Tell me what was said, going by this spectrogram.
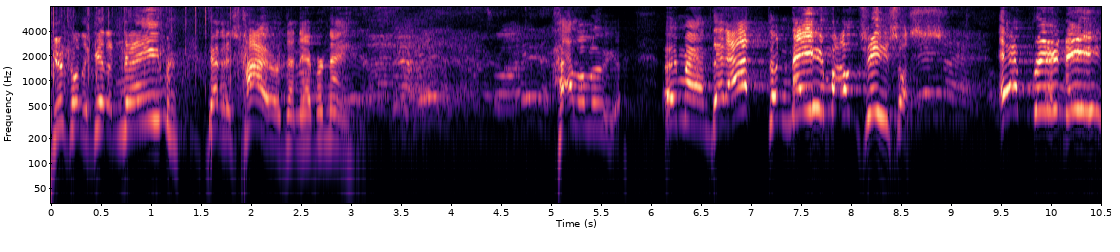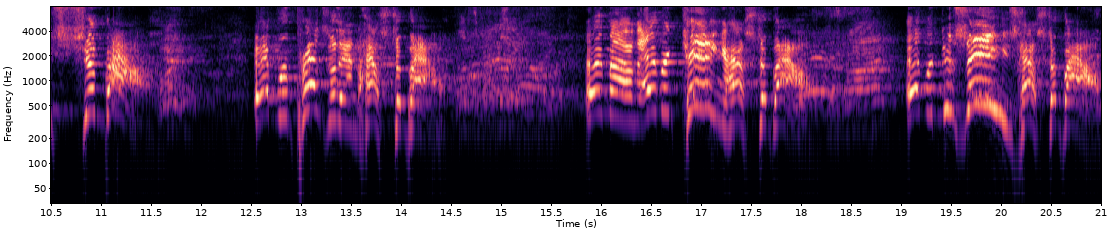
You're going to get a name that is higher than every name. Hallelujah. Amen. That at the name of Jesus, every knee should bow. Every president has to bow. Amen. Every king has to bow. Every disease has to bow.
